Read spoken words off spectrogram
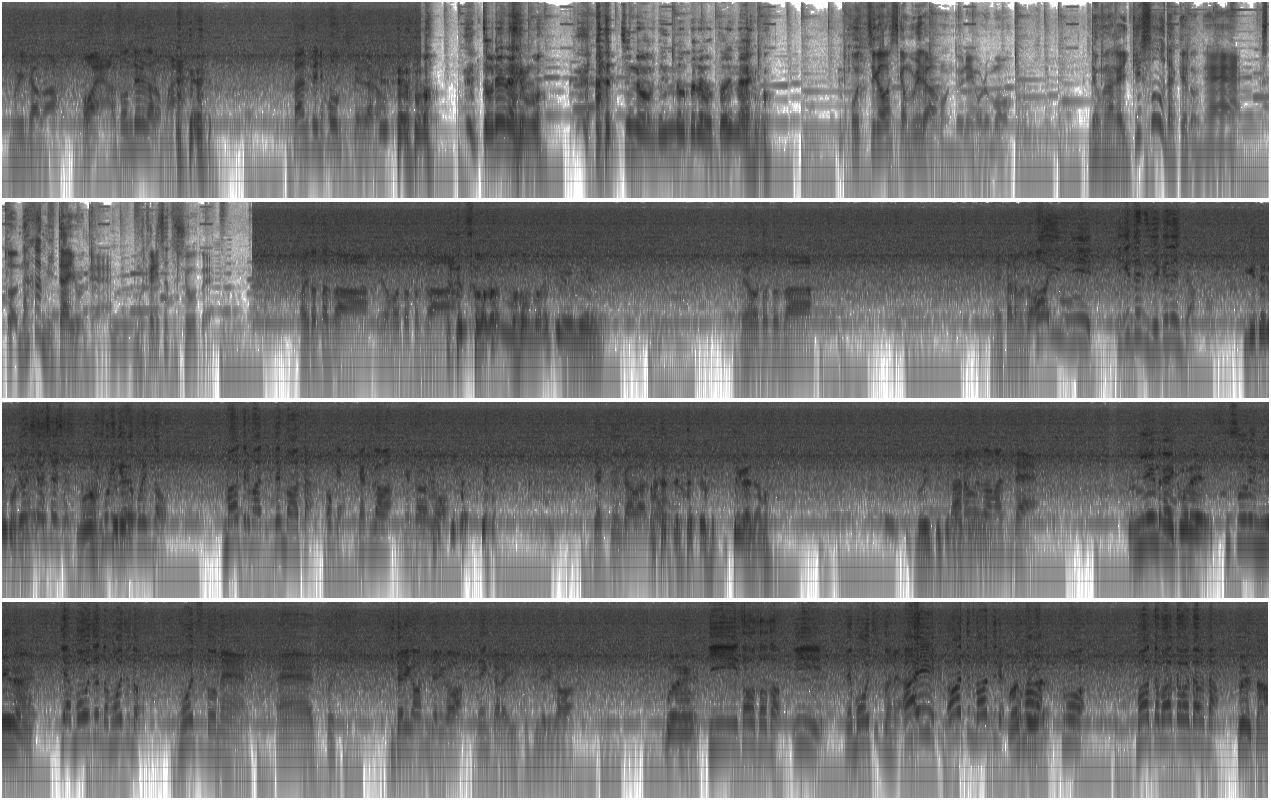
う無理だわおい遊んでるだろお前完全に放棄してるだろもう、取れないもん。あっちの電動ドラも取れないもん。こっち側しか無理だわ本当に俺もでもなんかいけそうだけどねちょっと中見たいよね、もう一回リセットしようぜおい取ったぞ両方取ったぞそう、もうマジうめえ。両方取ったぞね頼むぞ。あいいいい。いけてるじゃんいけてんじゃん。いけてるこれ。よしよしよしもうこれいけるぞこれいけるぞ回ってる回ってる。全部回った。オッケー。逆側。逆側こう。逆側こ待って待って待って、手が邪魔。どいてくれ。う頼むぞマジで。見えないこれ。裾で見えない。いやもうちょっともうちょっと。もうちょっとねえー、っとひ左側左側。レンから言って左側。ここら辺。いいそうそうそう。いい。でもうちょっとね。あいい。回ってる回ってる。そ回ってる？のままそのまま回った回った回った回った。取れた？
